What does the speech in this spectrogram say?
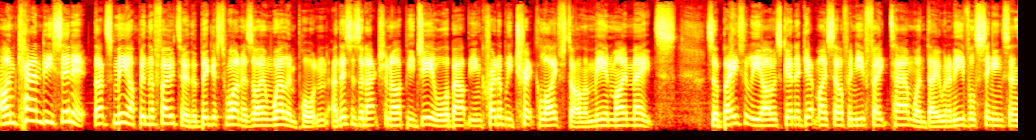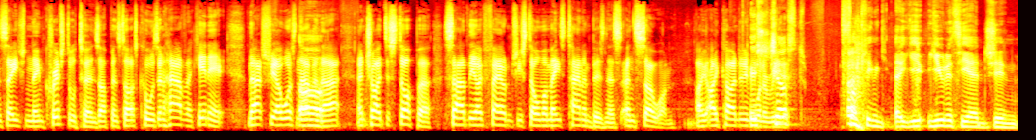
I'm Candice in it. That's me up in the photo, the biggest one as I am well important. And this is an action RPG all about the incredibly trick lifestyle and me and my mates. So basically, I was going to get myself a new fake town one day when an evil singing sensation named Crystal turns up and starts causing havoc in it. Naturally, I wasn't having Oh. that and tried to stop her. Sadly, I failed and she stole my mate's tannin business and so on. I, I kind of didn't It's want to read it. just fucking a U- Unity engine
